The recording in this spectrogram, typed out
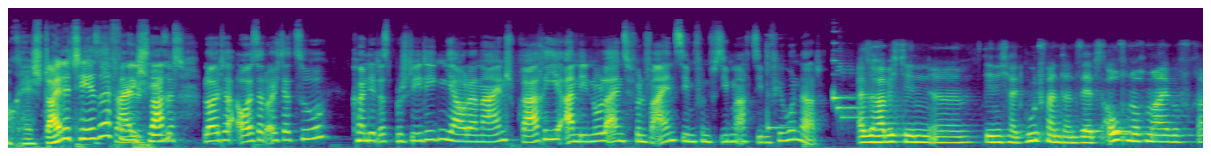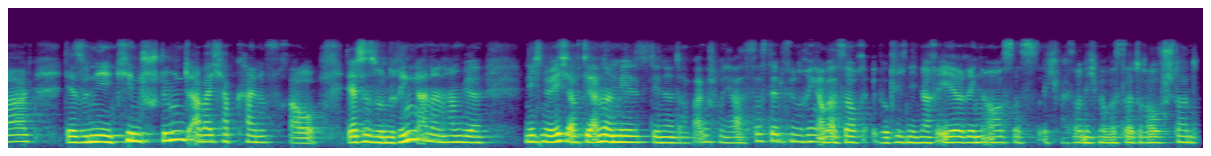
Okay, steile These, finde ich spannend. These. Leute, äußert euch dazu. Könnt ihr das bestätigen? Ja oder nein? Sprachi an die 0151 757 7400. Also habe ich den, äh, den ich halt gut fand, dann selbst auch nochmal gefragt. Der so, nee, Kind stimmt, aber ich habe keine Frau. Der hatte so einen Ring an, dann haben wir, nicht nur ich, auch die anderen Mädels, denen darauf angesprochen, ja, was ist das denn für ein Ring? Aber es sah auch wirklich nicht nach Ehering aus. Das, ich weiß auch nicht mehr, was da drauf stand.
